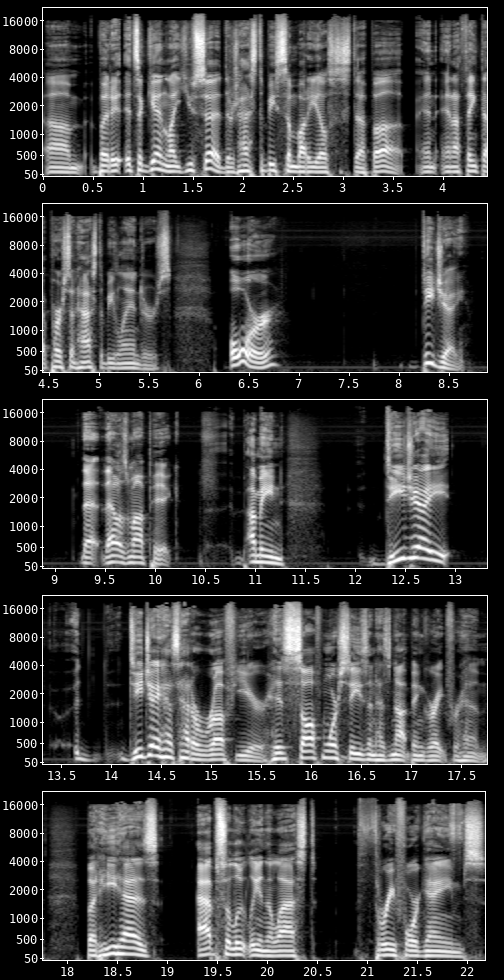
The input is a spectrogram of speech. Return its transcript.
Um, but it, it's again, like you said, there has to be somebody else to step up. And, and I think that person has to be Landers or DJ. That, that was my pick. I mean, DJ DJ has had a rough year. His sophomore season has not been great for him, but he has absolutely in the last three four games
